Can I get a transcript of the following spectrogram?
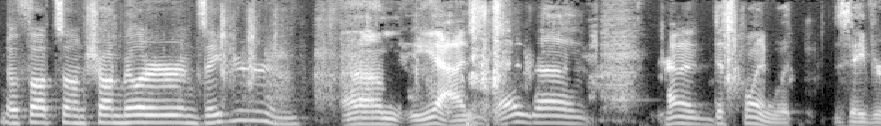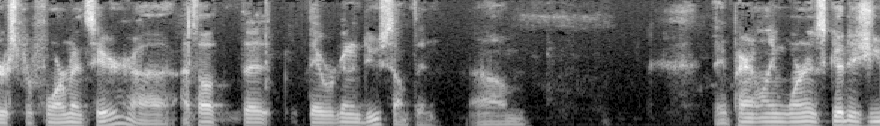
No thoughts on Sean Miller and Xavier and Um, yeah, and uh, kind of disappointed with Xavier's performance here. Uh, I thought that they were going to do something. Um, they apparently weren't as good as you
